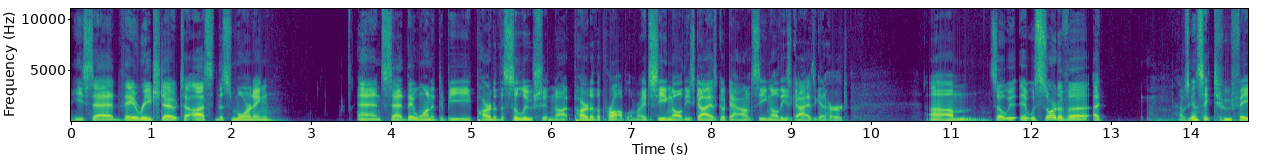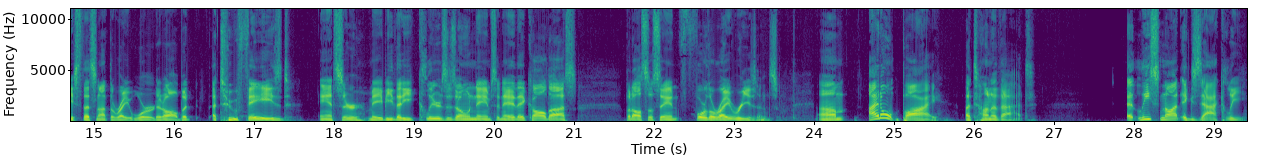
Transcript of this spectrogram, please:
He said they reached out to us this morning and said they wanted to be part of the solution, not part of the problem, right? Seeing all these guys go down, seeing all these guys get hurt. Um, so it, it was sort of a, a I was going to say two faced. That's not the right word at all, but a two phased answer, maybe, that he clears his own name, saying, hey, they called us, but also saying for the right reasons. Um, I don't buy a ton of that, at least not exactly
